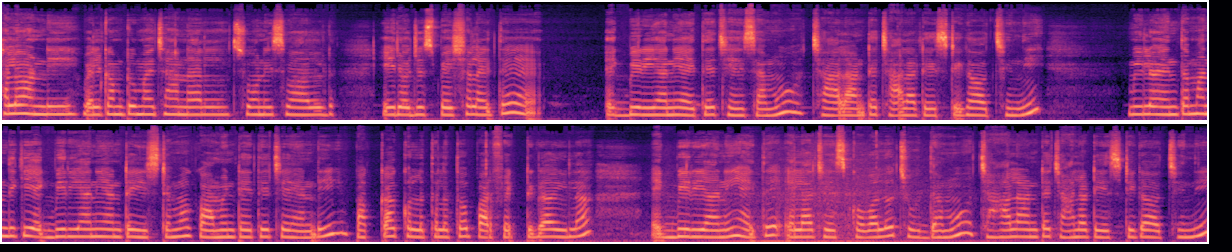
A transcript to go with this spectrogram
హలో అండి welcome to my channel Sony's world. ఈరోజు స్పెషల్ అయితే ఎగ్ బిర్యానీ అయితే చేసాము. చాలా అంటే చాలా టేస్టీగా వచ్చింది. మీలో ఎంతమందికి ఎగ్ బిర్యానీ అంటే ఇష్టమో కామెంట్ అయితే చేయండి. పక్కా కొలతలతో పర్ఫెక్ట్గా ఇలా ఎగ్ బిర్యానీ అయితే ఎలా చేసుకోవాలో చూద్దాము. చాలా అంటే చాలా టేస్టీగా వచ్చింది.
